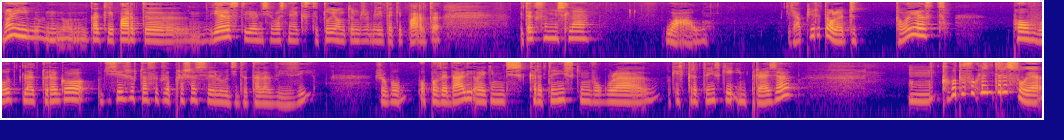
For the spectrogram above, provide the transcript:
No i no, takie party jest i oni się właśnie ekscytują tym, że mieli takie party. I tak sobie myślę, wow, ja pierdolę, czy to jest powód, dla którego w dzisiejszych czasach zaprasza się ludzi do telewizji, żeby opowiadali o jakimś kretyńskim w ogóle, jakiejś kretyńskiej imprezie. Mm, kogo to w ogóle interesuje?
